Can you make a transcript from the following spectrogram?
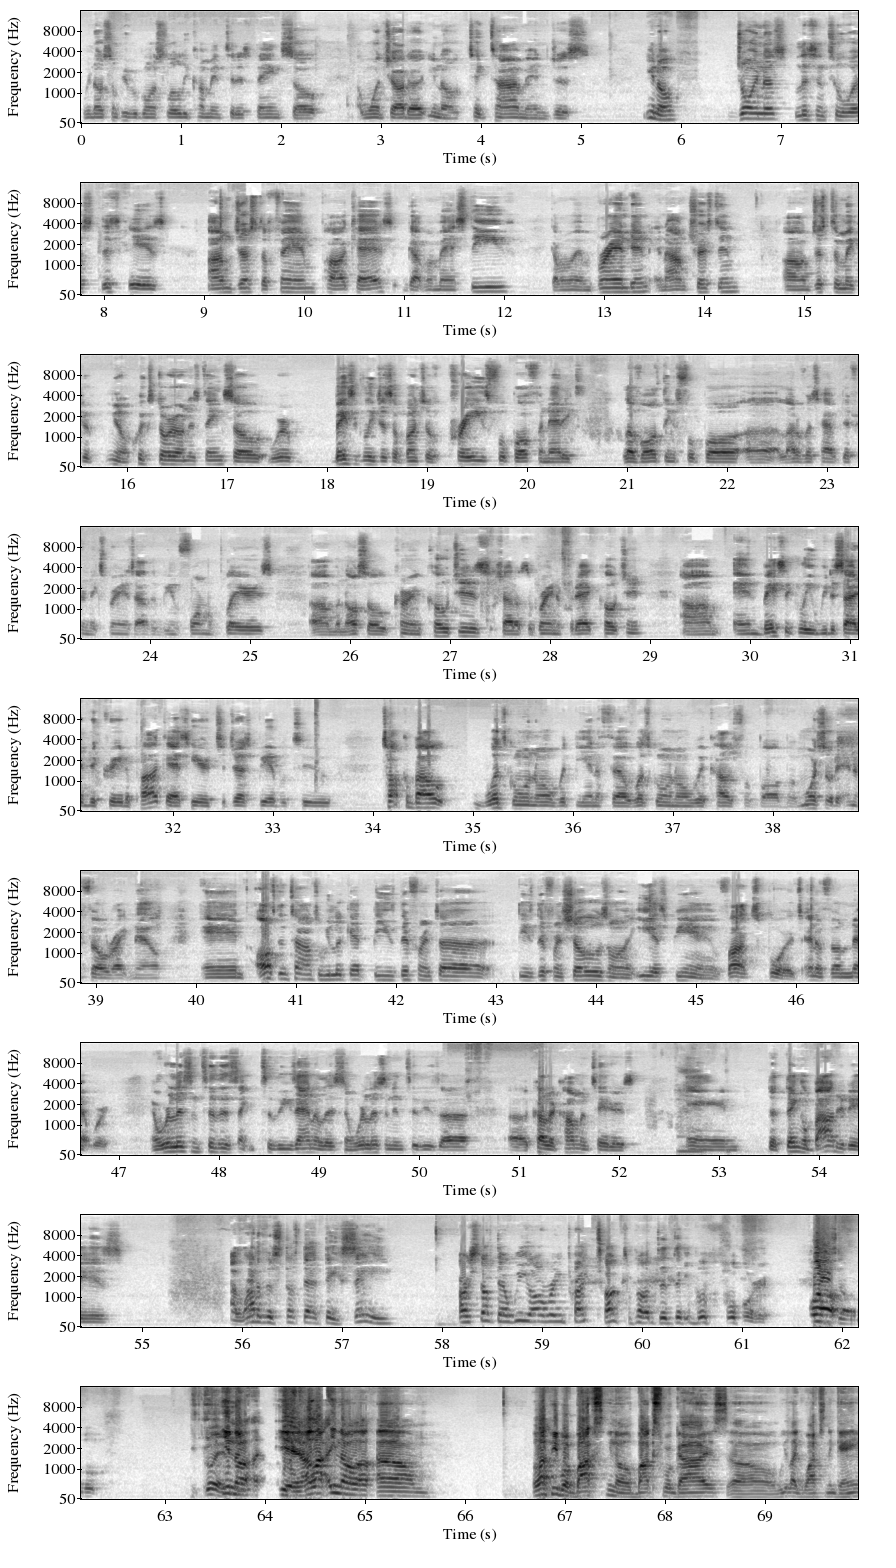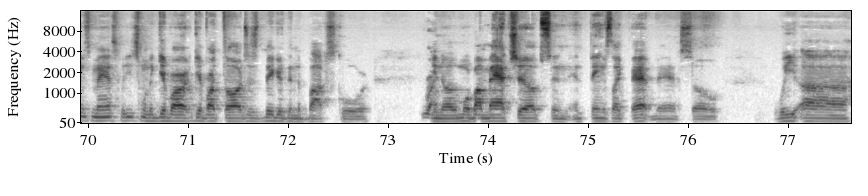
We know some people are going to slowly come into this thing, so I want y'all to, you know, take time and just, you know, join us, listen to us. This is I'm Just a Fan podcast. Got my man Steve, got my man Brandon, and I'm Tristan. Um, just to make a you know quick story on this thing, so we're basically just a bunch of crazed football fanatics. Love all things football. Uh, a lot of us have different experience, either being former players um, and also current coaches. Shout out to Brandon for that coaching. Um, and basically, we decided to create a podcast here to just be able to talk about what's going on with the NFL, what's going on with college football, but more so the NFL right now. And oftentimes, we look at these different uh, these different shows on ESPN, Fox Sports, NFL Network, and we're listening to this to these analysts, and we're listening to these uh, uh, color commentators. And the thing about it is, a lot of the stuff that they say are stuff that we already probably talked about the day before. Well, so, you know, yeah, a lot, you know, um, a lot of people are box, you know, box score guys. Uh, we like watching the games, man. So we just want to give our give our thoughts It's bigger than the box score. Right. You know, more about matchups and, and things like that, man. So we uh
